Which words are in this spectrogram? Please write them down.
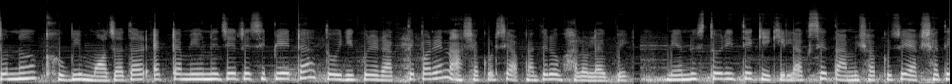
জন্য খুবই মজাদার একটা মিউনিজের রেসিপি এটা তৈরি করে রাখতে পারেন। আশা করছি আপনাদেরও ভালো লাগবে। মিউনিস তৈরিতে কি কি লাগছে তা আমি সব কিছু একসাথে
